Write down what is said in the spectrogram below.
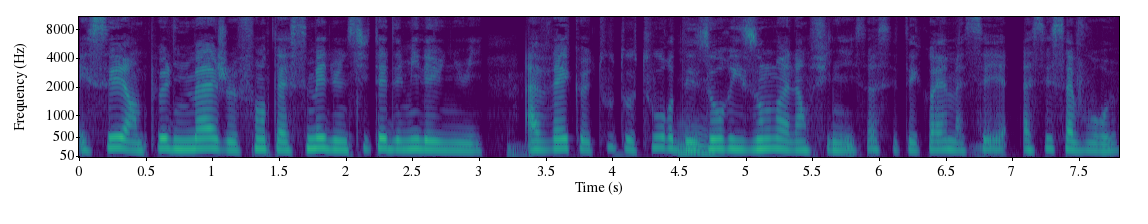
Et c'est un peu l'image fantasmée d'une cité des mille et une nuits, avec euh, tout autour des Oh. horizons à l'infini. Ça, c'était quand même assez, assez savoureux.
